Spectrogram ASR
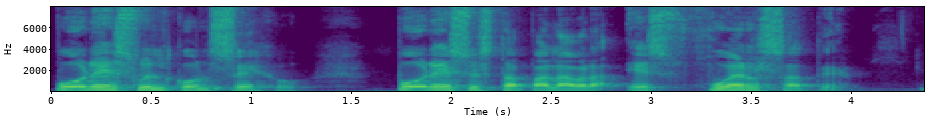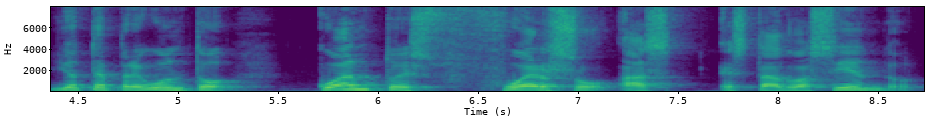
Por eso el consejo, por eso esta palabra, esfuérzate. Yo te pregunto, ¿Cuánto esfuerzo has estado haciendo?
